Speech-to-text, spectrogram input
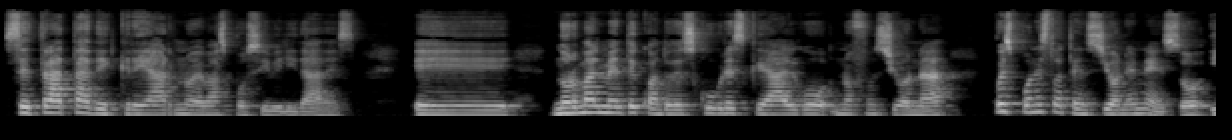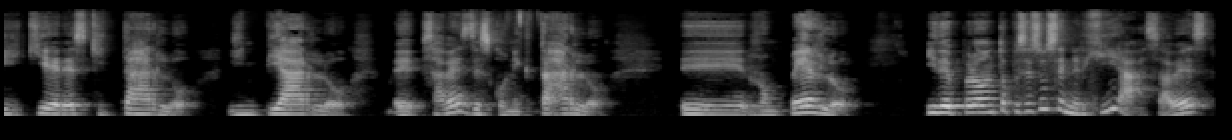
Se trata de crear nuevas posibilidades. Eh, normalmente cuando descubres que algo no funciona, pues pones tu atención en eso y quieres quitarlo, limpiarlo, eh, ¿sabes? Desconectarlo, eh, romperlo. Y de pronto, pues eso es energía, ¿sabes?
